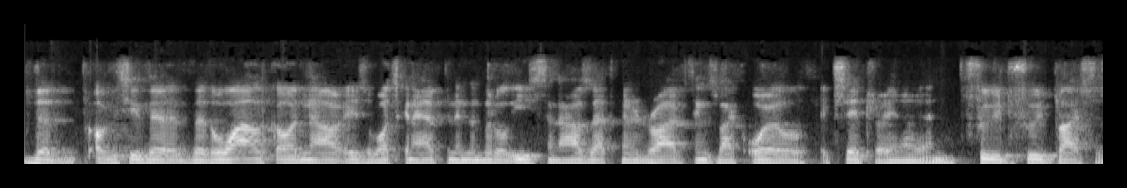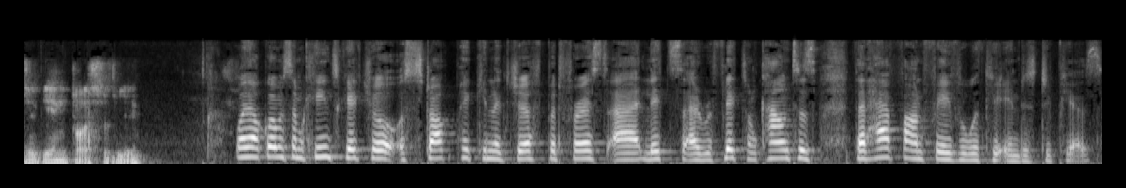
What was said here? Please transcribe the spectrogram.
the obviously the, the, the wild card now is what's going to happen in the Middle East and how's that going to drive things like oil, etc. You know, and food, food prices again, possibly. Well, Jacobus, I'm keen to get your stock pick in a jiff, but first, uh, let's uh, reflect on counters that have found favor with your industry peers.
